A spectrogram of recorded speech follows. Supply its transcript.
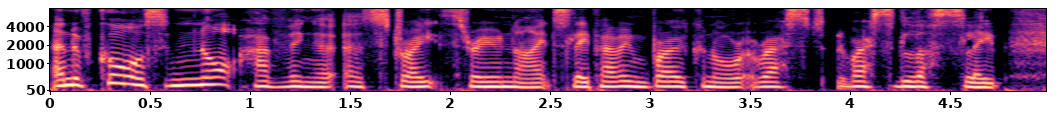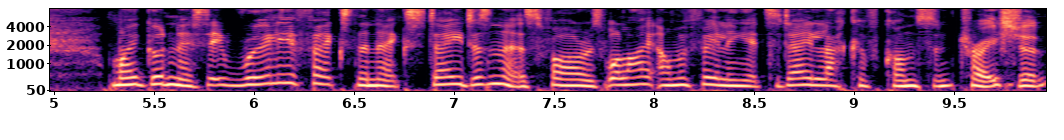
And of course, not having a, a, straight through night's sleep, having broken or rest, restless sleep, my goodness, it really affects the next day, doesn't it? As far as, well, I, am feeling it today lack of concentration,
